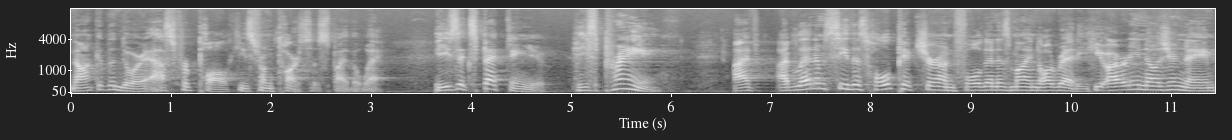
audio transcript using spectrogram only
Knock at the door, ask for Paul. He's from Tarsus, by the way. He's expecting you, he's praying. I've, I've let him see this whole picture unfold in his mind already. He already knows your name.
